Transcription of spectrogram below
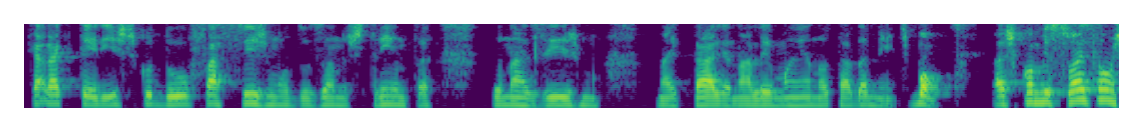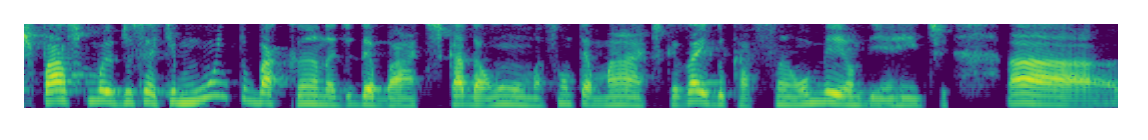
característico do fascismo dos anos 30, do nazismo na Itália, na Alemanha, notadamente. Bom, as comissões são um espaço, como eu disse aqui, muito bacana de debates, cada uma, são temáticas, a educação, o meio ambiente, a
